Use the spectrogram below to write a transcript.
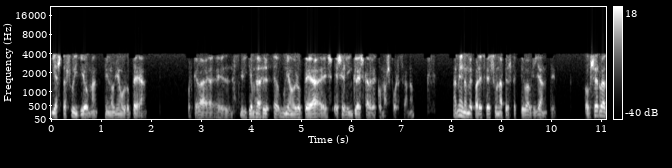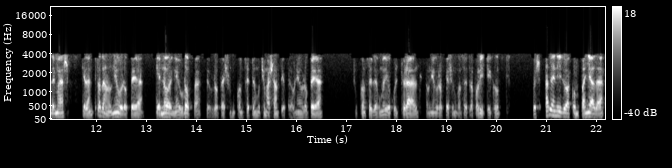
y hasta su idioma en la Unión Europea, porque el, idioma de la Unión Europea es, es, el inglés cada vez con más fuerza. ¿no? A mí no me parece es una perspectiva brillante. Observa además que la entrada en la Unión Europea, que no en Europa, Europa es un concepto mucho más amplio que la Unión Europea, es un concepto, como cultural, la Unión Europea es un concepto político, pues ha venido acompañada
